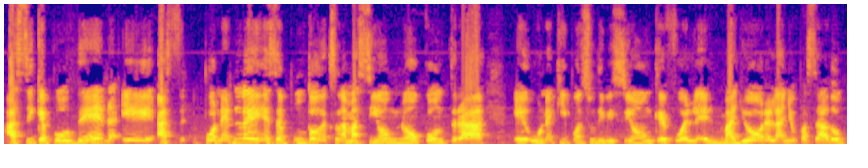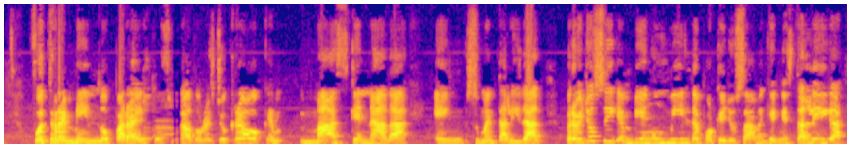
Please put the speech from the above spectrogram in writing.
Así que poder eh, ponerle ese punto de exclamación, ¿no? Contra eh, un equipo en su división que fue el, mayor el año pasado fue tremendo para estos jugadores. Yo creo que más que nada en su mentalidad. Pero ellos siguen bien humildes porque ellos saben que en esta liga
